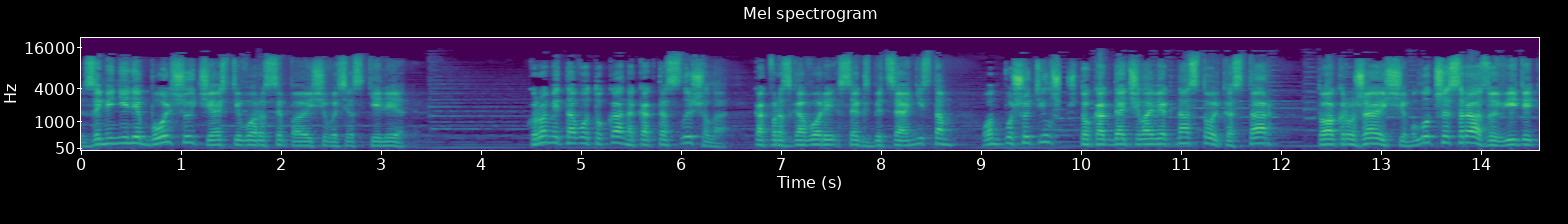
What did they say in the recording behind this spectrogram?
заменили большую часть его рассыпающегося скелета. Кроме того, Тукана как-то слышала, как в разговоре с эксбиционистом он пошутил, что когда человек настолько стар, то окружающим лучше сразу видеть,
